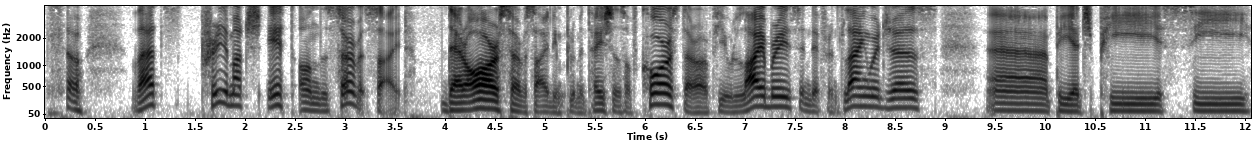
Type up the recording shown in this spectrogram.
So that's pretty much it on the server side. There are server side implementations, of course. There are a few libraries in different languages PHP, C,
